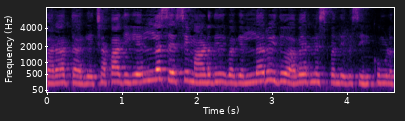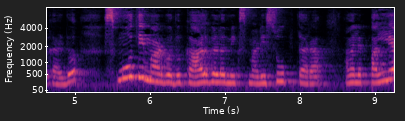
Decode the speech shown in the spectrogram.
ಪರಾತಾಗೆ ಚಪಾತಿಗೆ ಎಲ್ಲ ಸೇರಿಸಿ ಮಾಡೋದು. ಇವಾಗ ಎಲ್ಲರೂ ಇದು ಅವೇರ್ನೆಸ್ ಬಂದಿದೆ ಸಿಹಿ ಕುಂಬಳಕಾಯ್ದು ಸ್ಮೂತಿ ಮಾಡ್ಬೋದು, ಕಾಳುಗಳು ಮಿಕ್ಸ್ ಮಾಡಿ ಸೂಪ್ ಥರ ಆಮೇಲೆ ಪಲ್ಯ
